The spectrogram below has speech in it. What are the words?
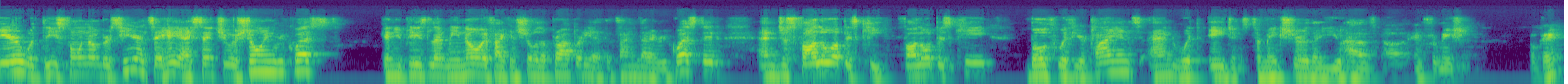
here with these phone numbers here and say, hey, I sent you a showing request. Can you please let me know if I can show the property at the time that I requested? And just follow up is key. Follow up is key both with your clients and with agents to make sure that you have uh, information. Okay.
